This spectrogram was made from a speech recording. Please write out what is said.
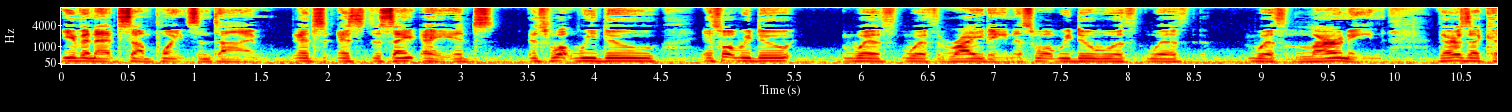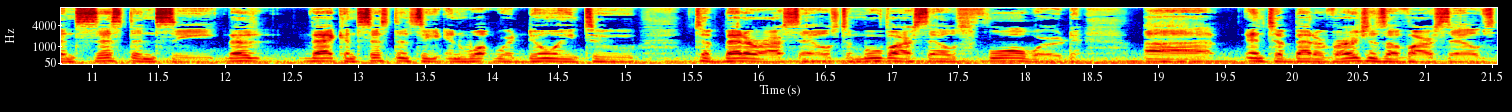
even at some points in time. It's it's the same hey, it's it's what we do it's what we do with with writing. It's what we do with with with learning. There's a consistency. There's that consistency in what we're doing to to better ourselves, to move ourselves forward uh, into better versions of ourselves.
